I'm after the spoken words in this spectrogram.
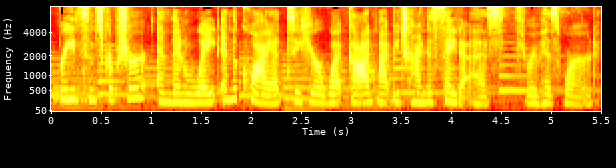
read some scripture, and then wait in the quiet to hear what God might be trying to say to us through His Word.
